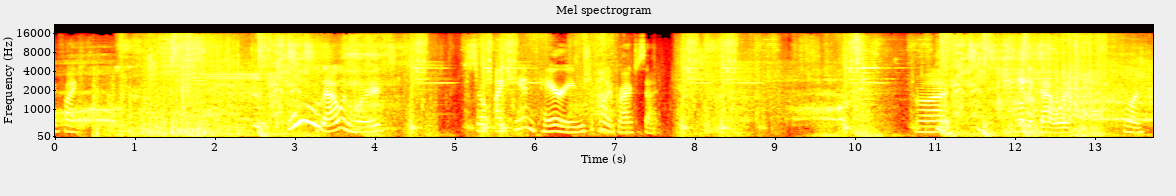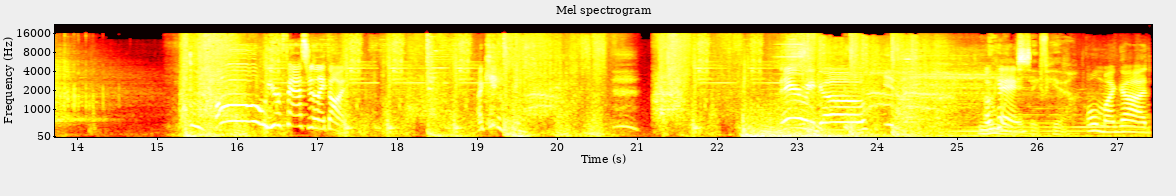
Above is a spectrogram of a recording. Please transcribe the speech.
me find. Ooh, that one worked. So I can parry. We should probably practice that. Uh, I don't think that worked. Hold on. Oh, you're faster than I thought. I can't. There we go. Okay. safe here. Oh my god.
